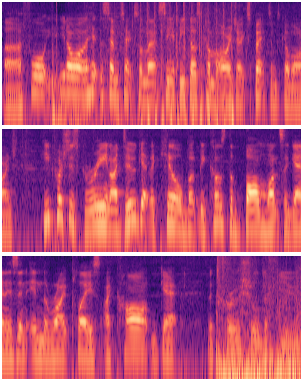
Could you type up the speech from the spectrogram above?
Uh, I thought, you know what, I hit the Semtex on that, see if he does come orange. I expect him to come orange. He pushes green. I do get the kill, but because the bomb, once again, isn't in the right place, I can't get the crucial defuse.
